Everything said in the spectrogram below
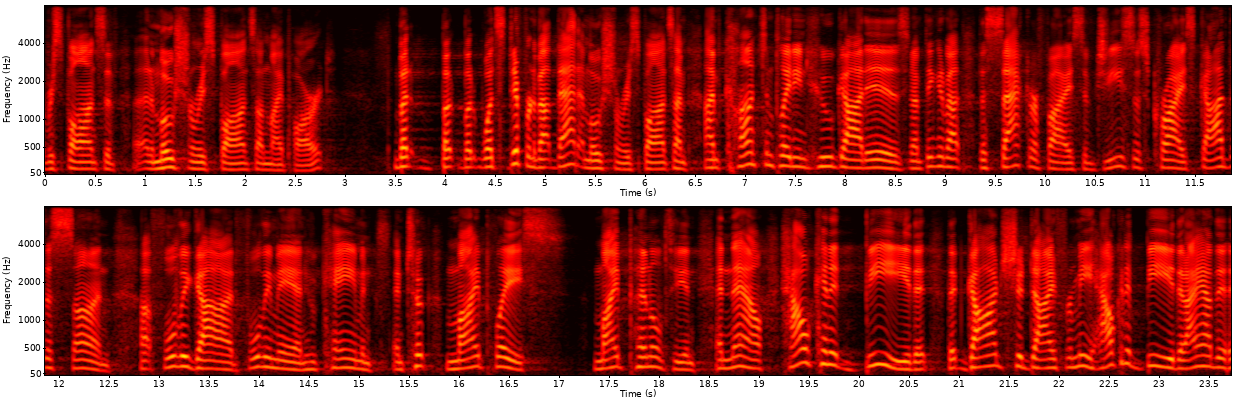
a response of an emotional response on my part. But, but, but what's different about that emotional response? I'm, I'm contemplating who God is, and I'm thinking about the sacrifice of Jesus Christ, God the Son, uh, fully God, fully man, who came and, and took my place my penalty. And, and now, how can it be that, that God should die for me? How can it be that I have the,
